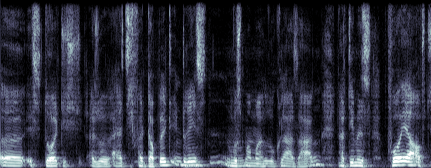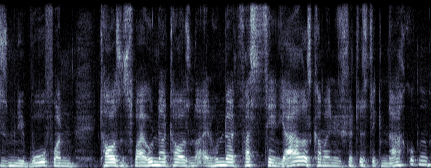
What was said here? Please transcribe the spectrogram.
äh, ist deutlich, also er hat sich verdoppelt in Dresden, muss man mal so klar sagen, nachdem es vorher auf diesem Niveau von 1200, 1100, fast zehn Jahre, das kann man in den Statistiken nachgucken.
